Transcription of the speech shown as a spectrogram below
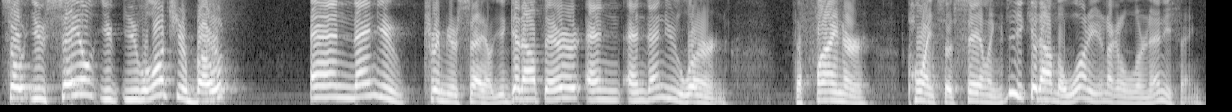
So you sail, you, you launch your boat, and then you trim your sail. You get out there and, and then you learn the finer points of sailing. Until you get out in the water, you're not going to learn anything.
